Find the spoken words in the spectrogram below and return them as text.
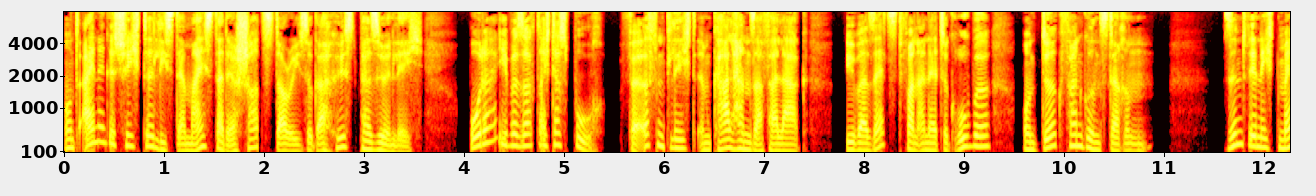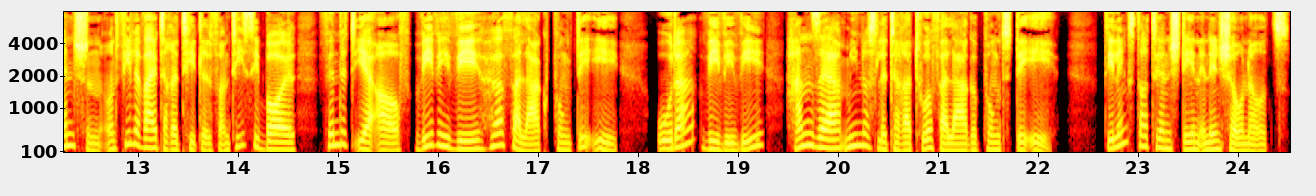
Und eine Geschichte liest der Meister der Short Story sogar höchstpersönlich. Oder ihr besorgt euch das Buch, veröffentlicht im Karl-Hanser Verlag, übersetzt von Annette Grube und Dirk van Gunsteren. Sind wir nicht Menschen und viele weitere Titel von TC Boyle findet ihr auf www.hörverlag.de oder www.hanser-literaturverlage.de. Die Links dorthin stehen in den Show Notes.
